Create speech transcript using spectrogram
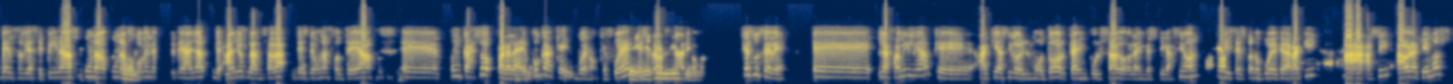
benzodiazepinas, una, una joven de 7 años, de años lanzada desde una azotea, eh, un caso para la época que, bueno, que fue extraordinario. ¿Qué sucede? Eh, la familia, que aquí ha sido el motor que ha impulsado la investigación, dice esto no puede quedar aquí, así, ahora que hemos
